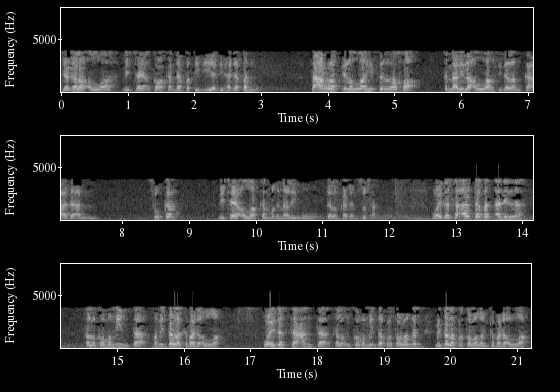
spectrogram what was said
Jagalah Allah, niscaya engkau akan dapati dia di hadapanmu. Ta'arraf ilallahi firraha. Kenalilah Allah di dalam keadaan suka niscaya Allah akan mengenalimu dalam keadaan susah. Wa idza sa'alta fas'alillah. Kalau kau meminta, memintalah kepada Allah. Wa idza sta'anta, kalau engkau meminta pertolongan, mintalah pertolongan kepada Allah.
